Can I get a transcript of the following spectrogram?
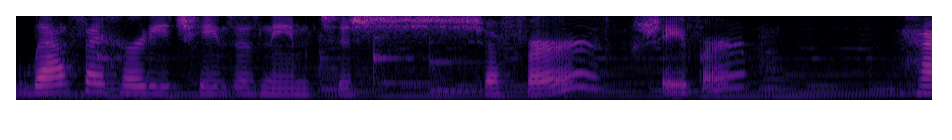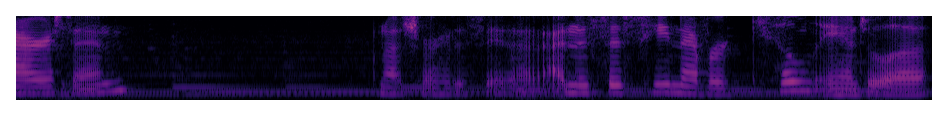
Last I heard, he changed his name to Schaefer, Schaefer Harrison I'm not sure how to say that, and insists he never killed Angela,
